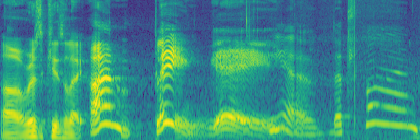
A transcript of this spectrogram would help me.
Uh, whereas the kids are like, "I'm playing, yay!" Yeah, that's fun.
